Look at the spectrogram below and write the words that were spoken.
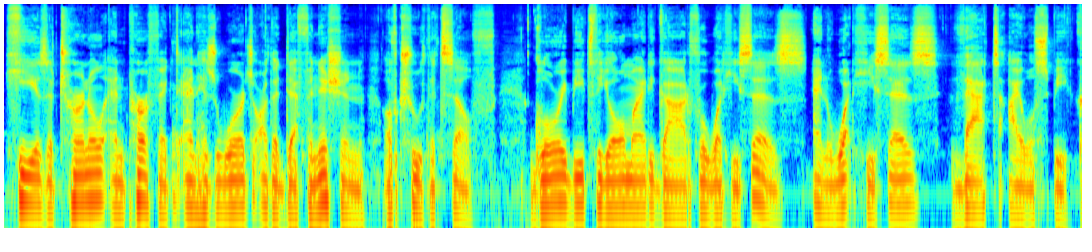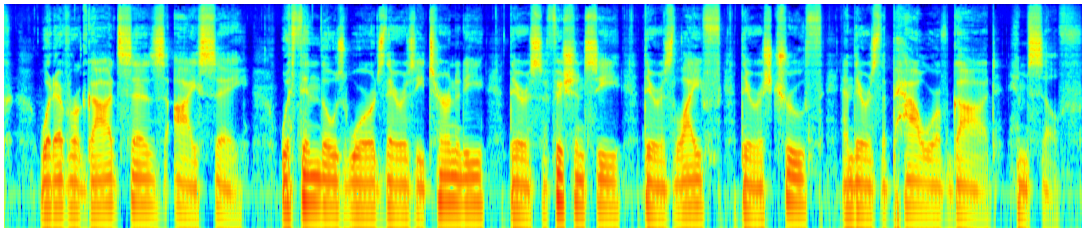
He is eternal and perfect, and His words are the definition of truth itself. Glory be to the Almighty God for what He says, and what He says, that I will speak. Whatever God says, I say. Within those words there is eternity, there is sufficiency, there is life, there is truth, and there is the power of God Himself.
